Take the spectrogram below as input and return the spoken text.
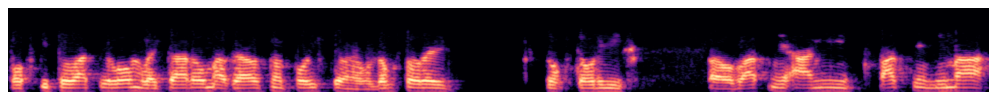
poskytovateľom, lekárom a zdravotnou poisťovňou, do ktorej do ktorých e, vlastne ani pacient nemá e,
